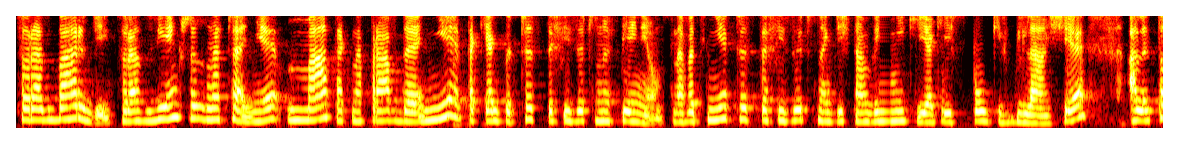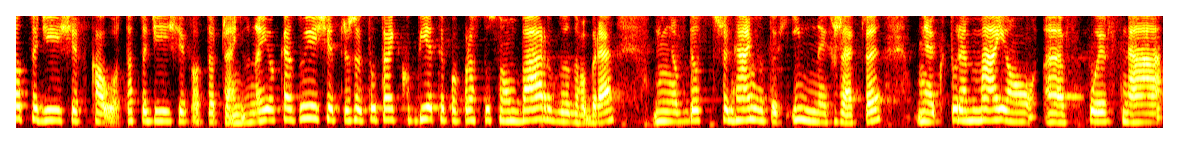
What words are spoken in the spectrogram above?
coraz bardziej, coraz większe znaczenie ma tak naprawdę nie tak jakby czysty fizyczny pieniądz, nawet nie czyste fizyczne gdzieś tam wyniki jakiejś spółki w bilansie, ale to, co dzieje się w koło, to, co dzieje się w otoczeniu. No i okazuje się, że tutaj kobiety po prostu są bardzo dobre mm, w dostrzeganiu tych innych rzeczy, mm, które mają e, wpływ na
